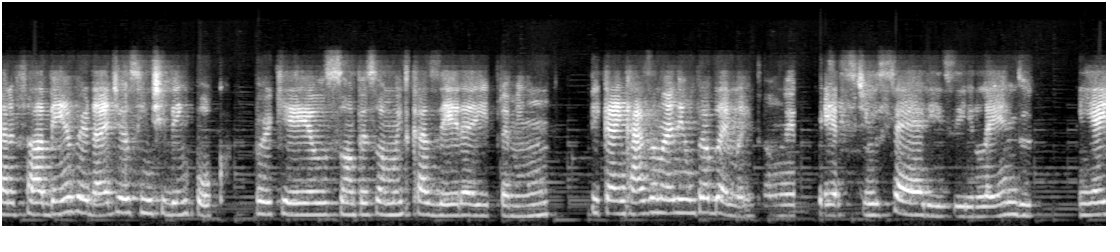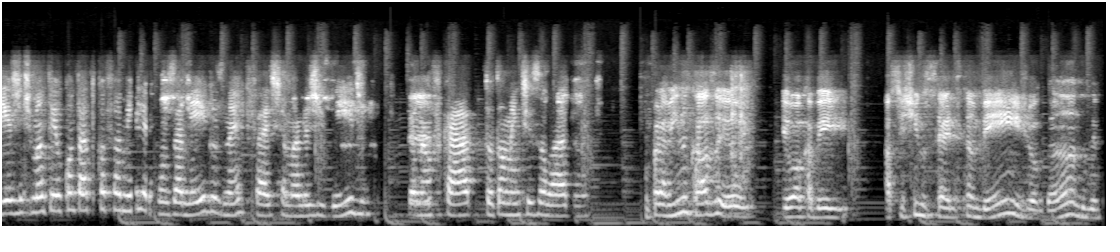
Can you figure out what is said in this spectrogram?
Cara, pra falar bem a verdade, eu senti bem pouco. Porque eu sou uma pessoa muito caseira e para mim ficar em casa não é nenhum problema. Então eu fiquei assistindo séries e lendo. E aí a gente mantém o contato com a família, com os amigos, né? Faz chamadas de vídeo, para não ficar totalmente isolado, né? Para mim, no caso, eu, eu acabei assistindo séries também, jogando, vendo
